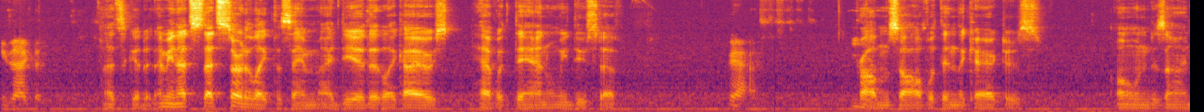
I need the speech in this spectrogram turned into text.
exactly. That's good. I mean, that's that's sort of like the same idea that like I always have with Dan when we do stuff. Yeah. Problem solve within the character's own design.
